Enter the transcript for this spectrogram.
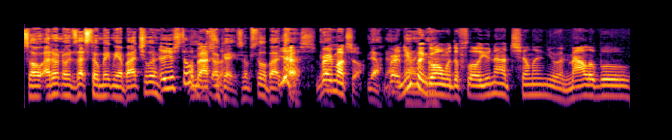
so I don't know. Does that still make me a bachelor? You're still a bachelor. Okay, so I'm still a bachelor. Yes, very much so. Yeah. And you've been going with the flow. You're now chilling. You're in Malibu.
